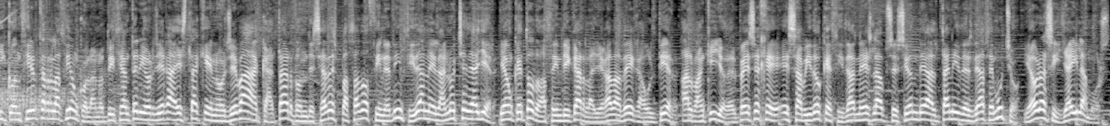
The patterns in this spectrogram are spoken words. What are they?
Y con cierta relación con la noticia anterior llega esta que nos lleva a Qatar, donde se ha desplazado Zinedine Zidane la noche de ayer. Y aunque todo hace indicar la llegada de Gaultier al banquillo del PSG, es sabido que Zidane es la obsesión de Altani desde hace mucho. Y ahora sí, ya hilamos,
